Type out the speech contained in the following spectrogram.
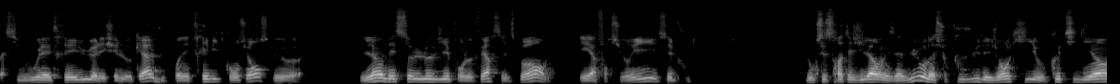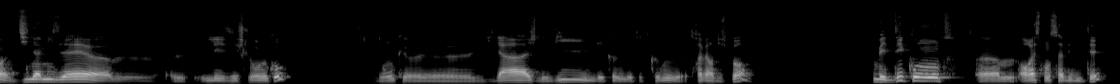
bah, si vous voulez être élu à l'échelle locale, vous prenez très vite conscience que l'un des seuls leviers pour le faire, c'est le sport, et a fortiori, c'est le foot. Donc ces stratégies-là, on les a vues. On a surtout vu des gens qui, au quotidien, dynamisaient les échelons locaux donc les villages, les villes, les communautés de communes au travers du sport. Mais dès qu'on monte en responsabilité,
